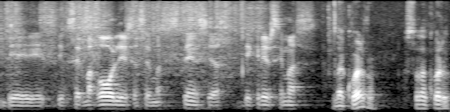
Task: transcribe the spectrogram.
de, de hacer más goles, hacer más asistencias, de creerse más. De acuerdo, estoy de acuerdo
